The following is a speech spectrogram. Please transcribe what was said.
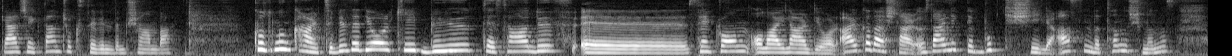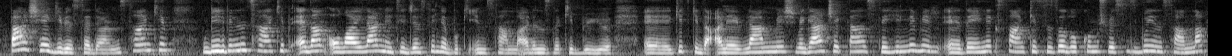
Gerçekten çok sevindim şu anda. Kuzgun kartı bize diyor ki büyü, tesadüf, e, senkron olaylar diyor. Arkadaşlar özellikle bu kişiyle aslında tanışmanız ben şey gibi hissediyorum. Sanki birbirini takip eden olaylar neticesiyle bu insanla aranızdaki büyü e, gitgide alevlenmiş ve gerçekten sihirli bir e, değnek sanki size dokunmuş ve siz bu insanla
